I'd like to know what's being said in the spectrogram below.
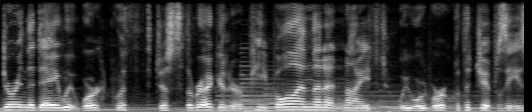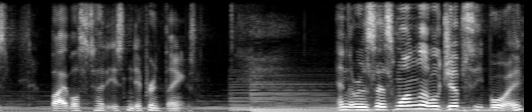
During the day, we worked with just the regular people, and then at night, we would work with the gypsies, Bible studies, and different things. And there was this one little gypsy boy,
